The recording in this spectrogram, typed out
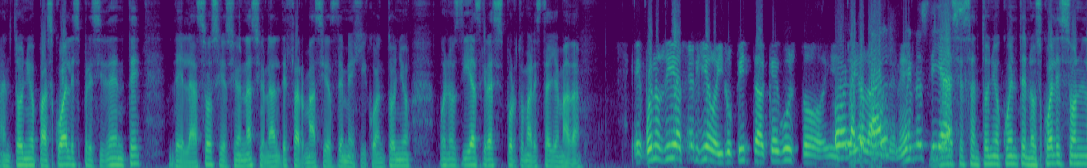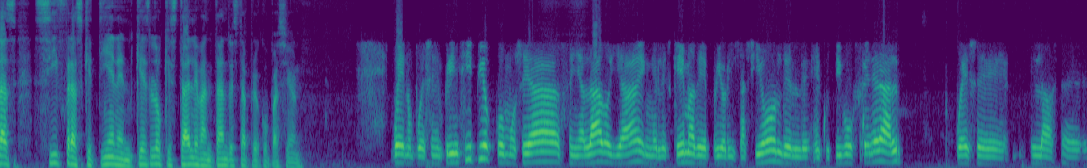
Antonio Pascual es presidente de la Asociación Nacional de Farmacias de México. Antonio, buenos días, gracias por tomar esta llamada. Eh, buenos días, Sergio y Lupita, qué gusto. Y Hola, ¿qué tal? orden, ¿eh? Buenos días. Gracias, Antonio. Cuéntenos, ¿cuáles son las cifras que tienen? ¿Qué es lo que está levantando esta preocupación? Bueno, pues en principio, como se ha señalado ya en el esquema de priorización del Ejecutivo Federal, pues eh, las, eh,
